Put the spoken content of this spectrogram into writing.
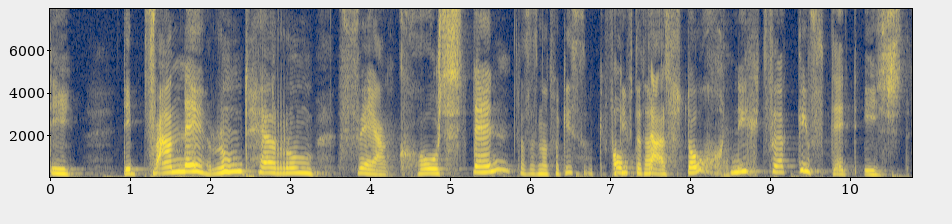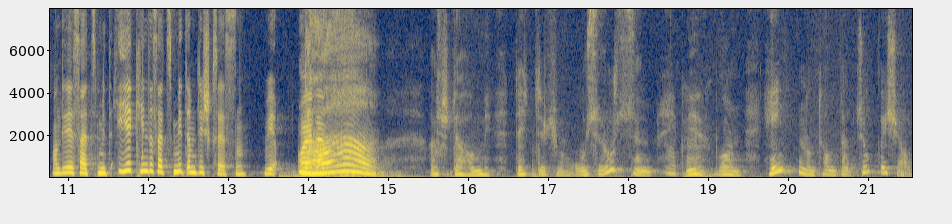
die, die Pfanne rundherum verkosten, Dass es nicht vergis ob vergiftet hat. das doch nicht vergiftet ist. Und ihr seid mit, ihr Kinder seid mit am Tisch gesessen. Wie eure, Nein! Also da haben wir, das, das war alles Russen. Wir waren hinten und haben dazu geschaut.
